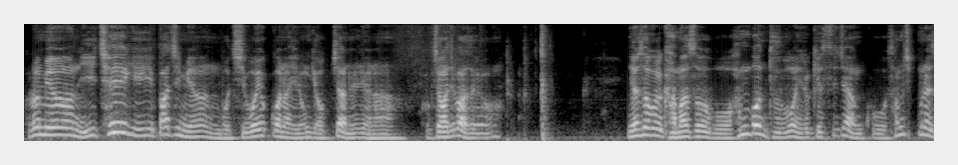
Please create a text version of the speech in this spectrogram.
그러면 이 체액이 빠지면 뭐 집어효과나 이런 게 없지 않으려나 걱정하지 마세요. 이 녀석을 감아서 뭐 한 번, 두 번 이렇게 쓰지 않고 30분에서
